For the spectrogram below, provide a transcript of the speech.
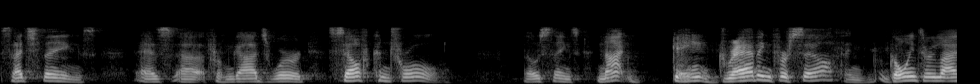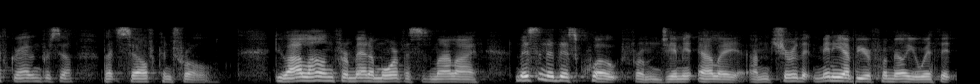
such things as uh, from God's Word, self control, those things, not gain, grabbing for self and going through life grabbing for self, but self control. Do I long for metamorphosis in my life? Listen to this quote from Jimmy Elliot. I'm sure that many of you are familiar with it.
